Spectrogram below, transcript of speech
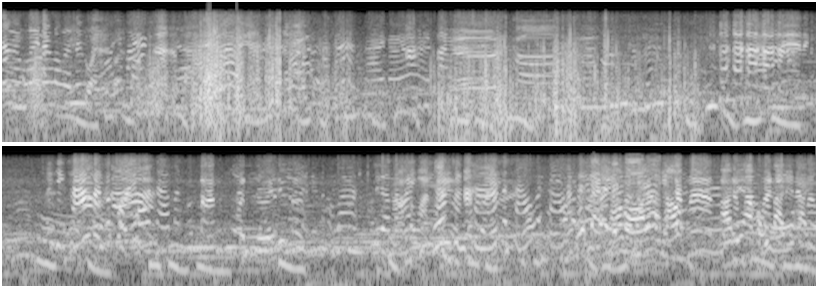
นั่งลงเลยนั่งลงเลยนั่งลงเลยอะถ่ายมาจริงช้ามันก็ขอโทษนะมันบางคนเลยเพราะว่าเรื อน้อยเรื่องมันช้ามันเช้ามันเช้าอันนี้อาของตายนี่ตายอยู่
